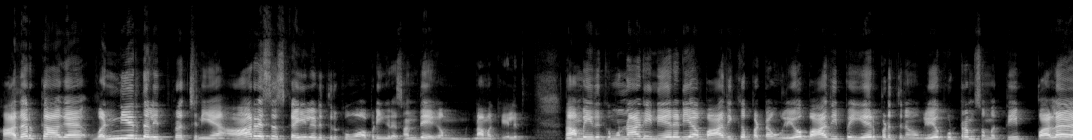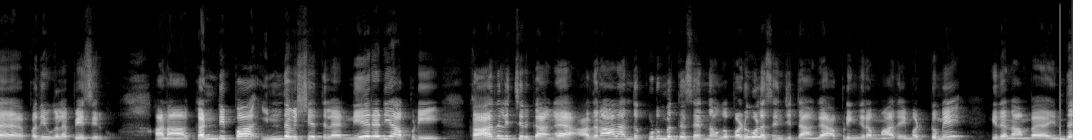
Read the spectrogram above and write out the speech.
அதற்காக வன்னியர் தலித் பிரச்சனையை ஆர்எஸ்எஸ் கையில் எடுத்திருக்குமோ அப்படிங்கிற சந்தேகம் நமக்கு எழுது. நாம் இதுக்கு முன்னாடி நேரடியாக பாதிக்கப்பட்டவங்களையோ பாதிப்பை ஏற்படுத்தினவங்களையோ குற்றம் சுமத்தி பல பதிவுகளை பேசியிருக்கோம். ஆனால் கண்டிப்பாக இந்த விஷயத்தில் நேரடியாக அப்படி காதலிச்சிருக்காங்க அதனால் அந்த குடும்பத்தை சேர்ந்தவங்க படுகொலை செஞ்சிட்டாங்க அப்படிங்கிற மாதிரி மட்டுமே இதை நாம் இந்த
